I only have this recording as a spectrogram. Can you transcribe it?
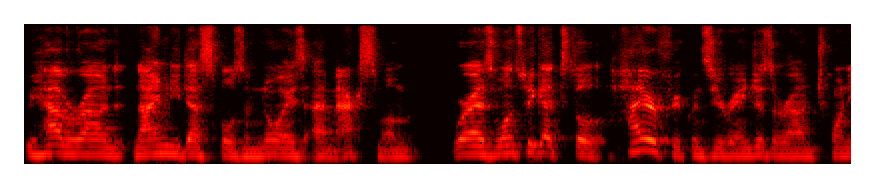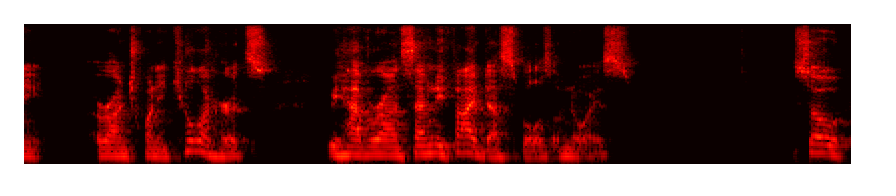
we have around 90 decibels of noise at maximum. Whereas once we get to the higher frequency ranges around 20, around 20 kilohertz, we have around 75 decibels of noise. So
